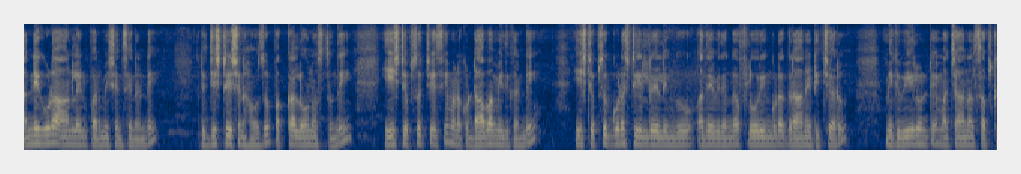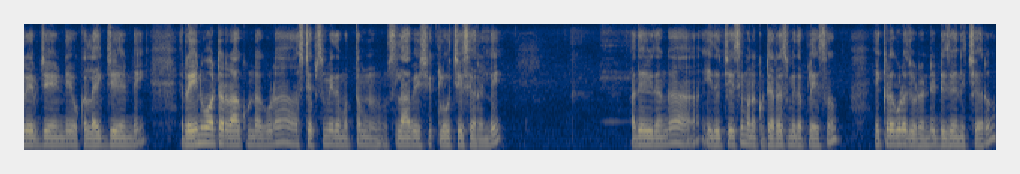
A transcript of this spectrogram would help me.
అన్నీ కూడా ఆన్లైన్ పర్మిషన్సేనండి. రిజిస్ట్రేషన్ హౌస్ పక్కా లోన్ వస్తుంది. ఈ స్టెప్స్ వచ్చేసి మనకు డాబా మీదకండి. ఈ స్టెప్స్కి కూడా స్టీల్ రైలింగు అదేవిధంగా ఫ్లోరింగ్ కూడా గ్రానైట్ ఇచ్చారు. మీకు వీలుంటే మా ఛానల్ సబ్స్క్రైబ్ చేయండి ఒక లైక్ చేయండి. రెయిన్ వాటర్ రాకుండా కూడా స్టెప్స్ మీద మొత్తం స్లాబ్ వేసి క్లోజ్ చేశారండి. అదేవిధంగా ఇది వచ్చేసి మనకు టెర్రస్ మీద ప్లేసు. ఇక్కడ కూడా చూడండి డిజైన్ ఇచ్చారు.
